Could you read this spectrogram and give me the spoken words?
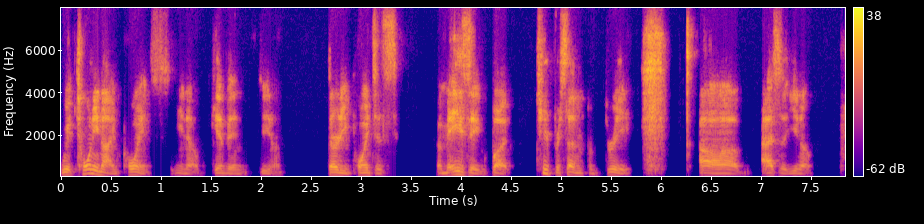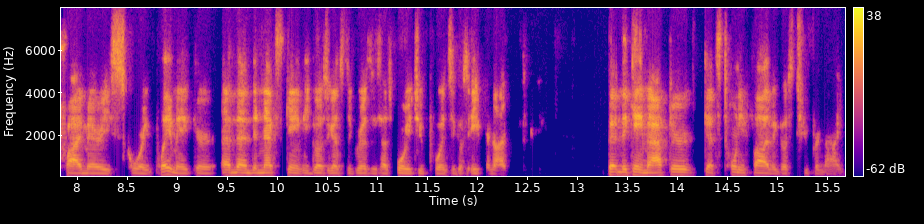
with 29 points. You know, given you know 30 points is amazing, but two for seven from three uh, as a you know primary scoring playmaker. And then the next game he goes against the Grizzlies has 42 points. He goes eight for nine. Then the game after gets 25 and goes two for nine.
